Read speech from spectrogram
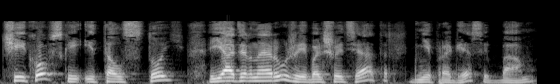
Чайковский и Толстой, ядерное оружие и Большой театр, Днепрогэс и БАМ.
